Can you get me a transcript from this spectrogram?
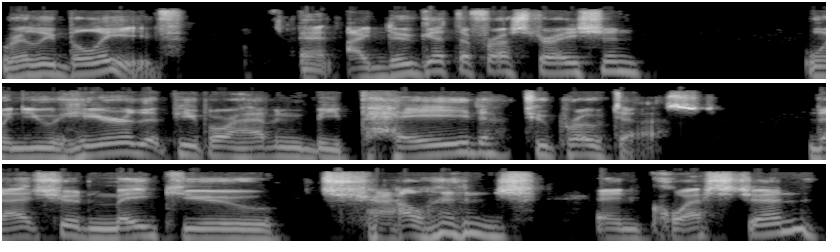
really believe. And I do get the frustration when you hear that people are having to be paid to protest, that should make you challenge and question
